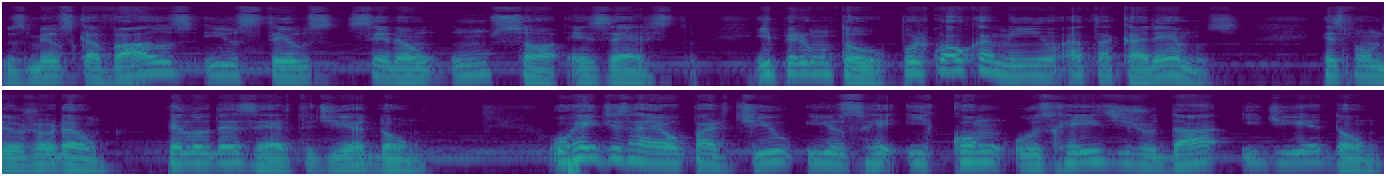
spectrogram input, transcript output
Os meus cavalos e os teus serão um só exército. E perguntou: Por qual caminho atacaremos? Respondeu Jorão: Pelo deserto de Edom. O rei de Israel partiu e, e com os reis de Judá e de Edom.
